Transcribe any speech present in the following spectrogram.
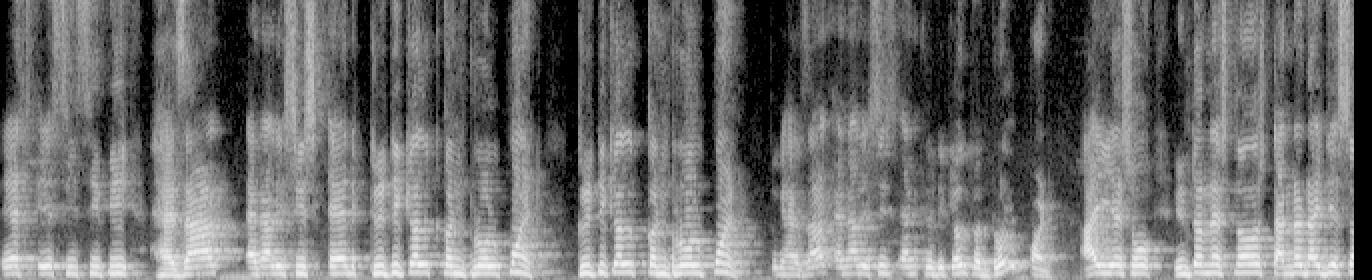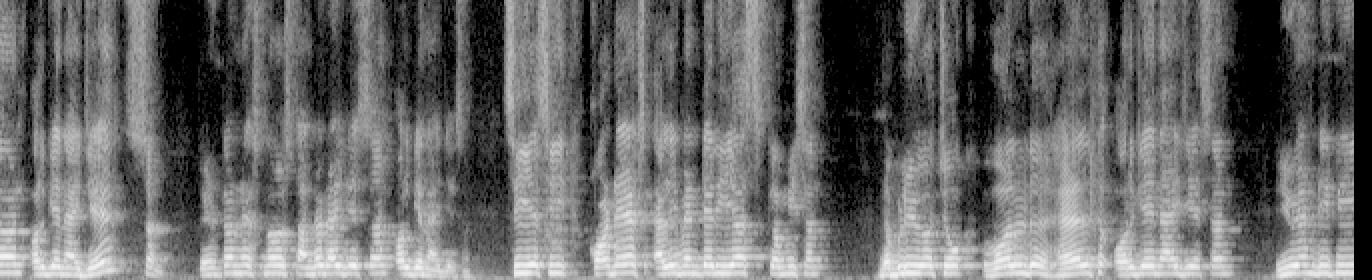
HACCP hazard analysis and critical control point critical control point તો કે hazard analysis and critical control point ISO international standardisation organisation તો international standardisation organisation CAC codex alimentarius commission WHO world health organisation UNDP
